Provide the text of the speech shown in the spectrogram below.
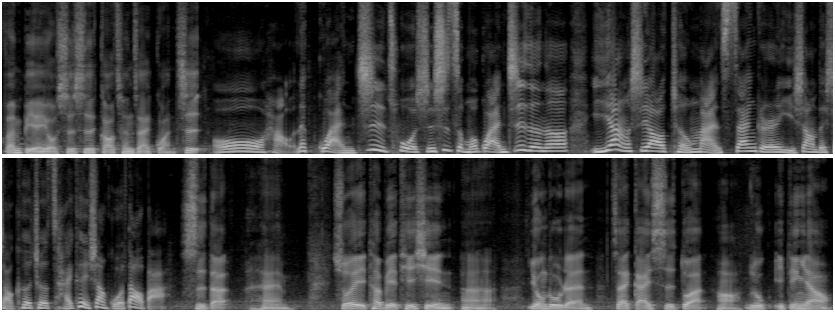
分别有实施高承载管制哦。好，那管制措施是怎么管制的呢？一样是要乘满三个人以上的小客车才可以上国道吧？是的，嗯，所以特别提醒啊，用路人在该时段哈，如一定要。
